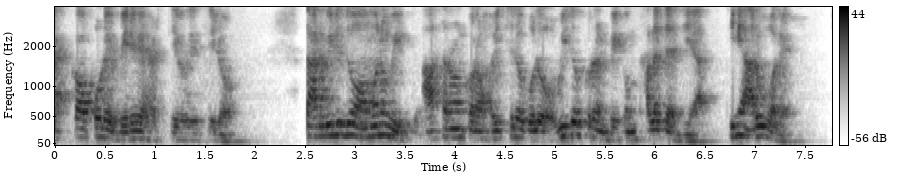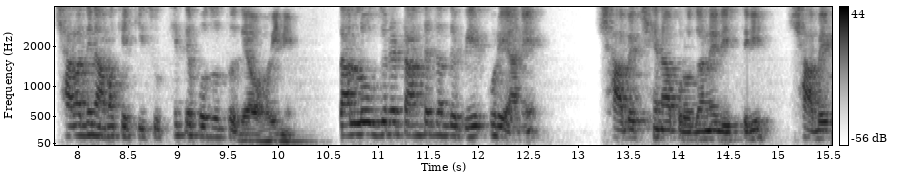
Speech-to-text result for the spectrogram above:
এক কাপড়ে বেরিয়ে আসতে হয়েছিল। তার বিরুদ্ধে অমানবিক আচরণ করা হয়েছিল বলে অভিযোগ করেন বেগম খালেদা জিয়া। তিনি আরও বলেন, সারাদিন আমাকে কিছু খেতে পর্যন্ত দেওয়া হয়নি। তার লোকজনের টানতে টানতে বের করে আনে। সাবেক সেনা প্রধানের স্ত্রী, সাবেক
